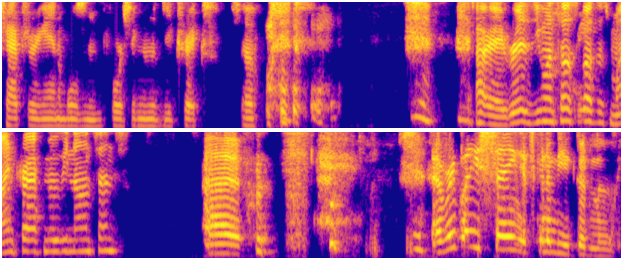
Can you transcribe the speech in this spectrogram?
capturing animals and forcing them to do tricks. So, all right, Riz, you want to tell us about this Minecraft movie nonsense? Uh, everybody's saying it's going to be a good movie.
